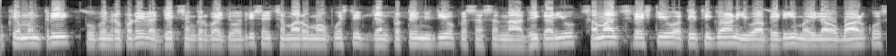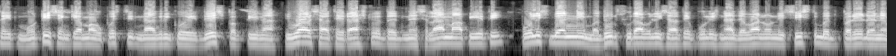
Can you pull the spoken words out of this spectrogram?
મુખ્યમંત્રી ભૂપેન્દ્ર પટેલ, અધ્યક્ષ શંકરભાઈ ચૌધરી સહિત સમારોહમાં ઉપસ્થિત જનપ્રતિનિધિઓ, પ્રશાસનના અધિકારીઓ, સમાજ શ્રેષ્ઠીઓ, અતિથિગણ, યુવા પેઢી, મહિલાઓ, બાળકો સહિત મોટી સંખ્યામાં ઉપસ્થિત નાગરિકોએ દેશભક્તિના જુવાળ સાથે રાષ્ટ્રધ્વજને સલામ આપી હતી. પોલીસ બેન્ડની મધુર સુરાવલી સાથે પોલીસના જવાનોની શિસ્તબદ્ધ પરેડ અને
